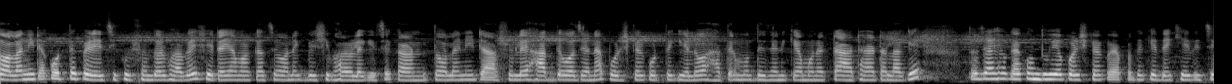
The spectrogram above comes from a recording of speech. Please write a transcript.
তলানিটা করতে পেরেছি খুব সুন্দরভাবে, সেটাই আমার কাছে অনেক বেশি ভালো লেগেছে। কারণ তলানিটা আসলে হাত দেওয়া যায় না, পরিষ্কার করতে গেলেও হাতের মধ্যে জানি কেমন একটা আঠা আঠা লাগে। তো যাই হোক, এখন ধুয়ে পরিষ্কার করে আপনাদেরকে দেখিয়ে দিচ্ছি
